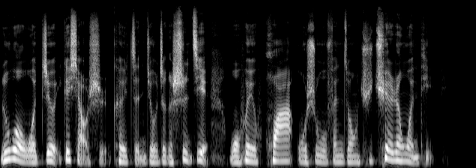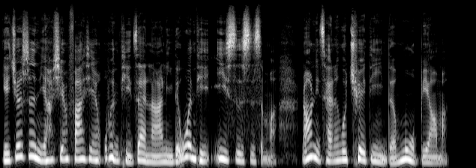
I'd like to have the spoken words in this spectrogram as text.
如果我只有一个小时可以拯救这个世界，我会花五十五分钟去确认问题。也就是你要先发现问题在哪里，你的问题意思是什么，然后你才能够确定你的目标嘛，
